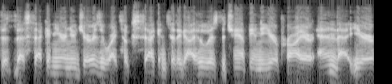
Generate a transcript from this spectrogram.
the, the second year in New Jersey where I took second to the guy who was the champion the year prior and that year.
